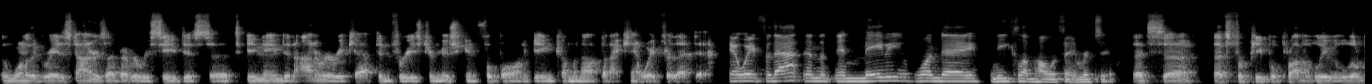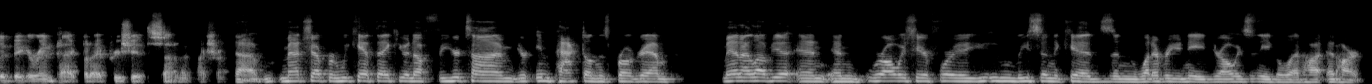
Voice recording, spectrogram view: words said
one of the greatest honors I've ever received is uh, to be named an honorary captain for Eastern Michigan football in a game coming up, and I can't wait for that day. Can't wait for that, and and maybe one day an E Club Hall of Famer too. That's uh, that's for people probably with a little bit bigger impact, but I appreciate the sentiment, my friend. Uh, Matt Shepard, we can't thank you enough for your time, your impact on this program. Man, I love you, and and we're always here for you. You, Lisa, and the kids, and whatever you need. You're always an eagle at at heart.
